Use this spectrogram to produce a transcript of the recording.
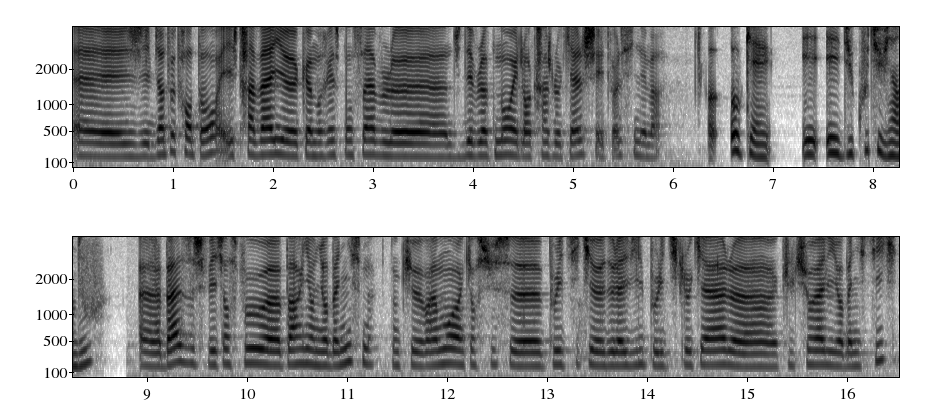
euh, j'ai bientôt 30 ans et je travaille euh, comme responsable euh, du développement et de l'ancrage local chez Étoile Cinéma. ok, et, et du coup tu viens d'où? À la base, je fais Sciences Po Paris en urbanisme, donc euh, vraiment un cursus euh, politique euh, de la ville, politique locale, culturelle et urbanistique.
